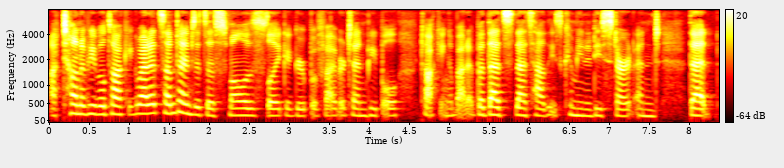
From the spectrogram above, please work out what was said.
a ton of people talking about it sometimes it's as small as like a group of 5 or 10 people talking about it but that's that's how these communities start and that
